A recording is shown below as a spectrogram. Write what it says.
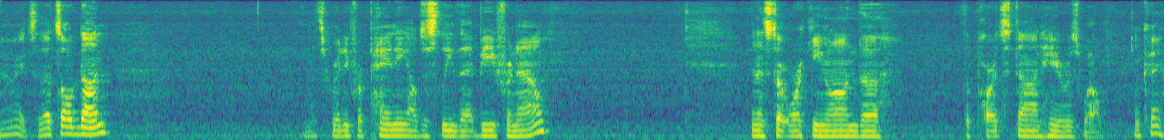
Alright, so that's all done. That's ready for painting. I'll just leave that be for now. And then start working on the, the parts down here as well. Okay.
